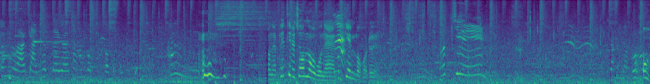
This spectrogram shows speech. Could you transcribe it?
빵을 아직 안 섞여져서 한번 더 먹어볼게. 음, 오늘 패티를 처음 먹어보네. 패티 햄버거를. 그렇지. 어.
